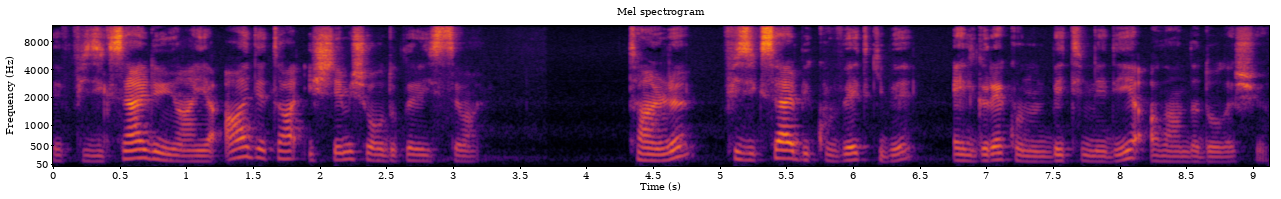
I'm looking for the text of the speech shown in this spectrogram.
ve fiziksel dünyayı adeta işlemiş oldukları hissi var. Tanrı fiziksel bir kuvvet gibi El Greco'nun betimlediği alanda dolaşıyor.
